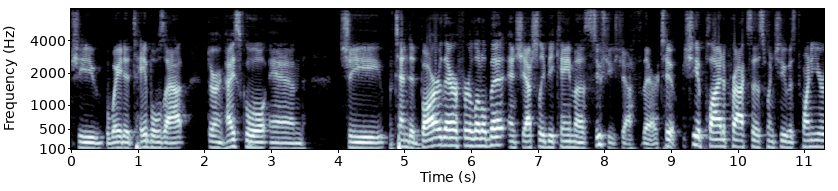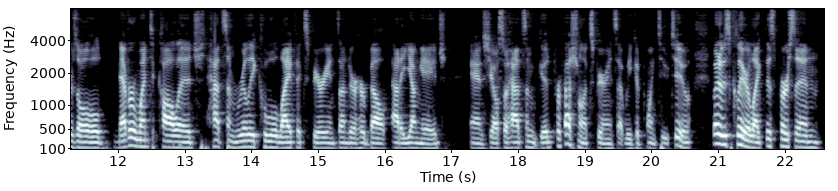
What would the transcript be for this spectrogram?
she waited tables at during high school and she attended bar there for a little bit and she actually became a sushi chef there too. She applied to Praxis when she was 20 years old, never went to college, had some really cool life experience under her belt at a young age. And she also had some good professional experience that we could point to too. But it was clear like this person,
